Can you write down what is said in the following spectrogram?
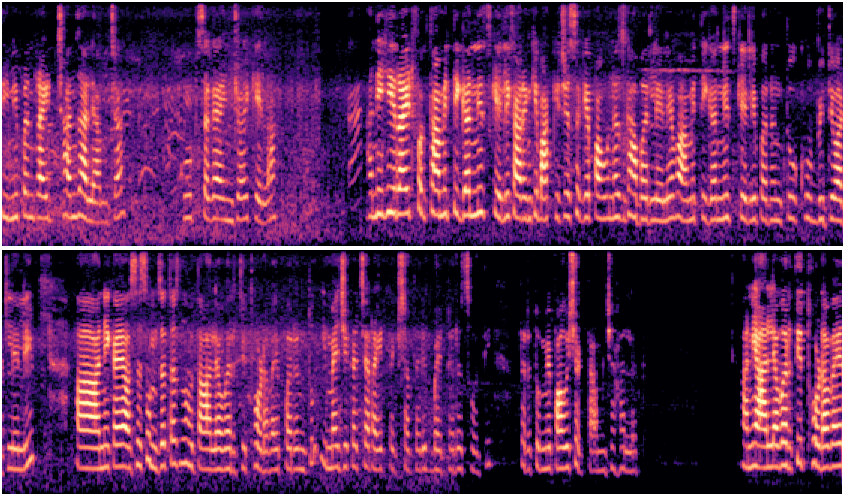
तिन्ही पण राईड छान झाल्या आमच्या. खूप सगळा एन्जॉय केला. आणि ही राईड फक्त आम्ही तिघांनीच केली कारण की बाकीचे सगळे पाहूनच घाबरलेले. मग आम्ही तिघांनीच केली परंतु खूप भीती वाटलेली. आणि काय असं समजतच नव्हतं आल्यावरती थोडा वेळ परंतु इमॅजिकाच्या राईडपेक्षा तरी बेटरच होती. तर तुम्ही पाहू शकता आमची हालत. आणि आल्यावरती थोडा वेळ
